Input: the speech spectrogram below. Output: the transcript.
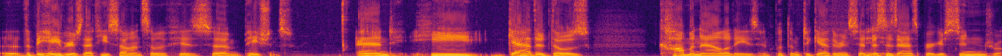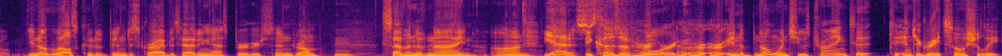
uh, the behaviors that he saw in some of his um, patients. And he gathered those commonalities and put them together and said, this is Asperger's syndrome. You know who else could have been described as having Asperger's syndrome? seven of nine on Yes, because of her Borg. her, her, her in, no when she was trying to to integrate socially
